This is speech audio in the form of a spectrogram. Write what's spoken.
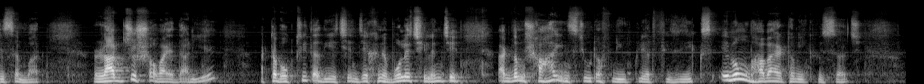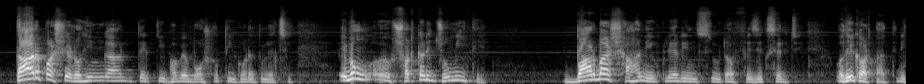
ডিসেম্বর রাজ্যসভায় দাঁড়িয়ে একটা বক্তৃতা দিয়েছেন যেখানে বলেছিলেন যে একদম Saha institute of nuclear physics এবং ভাবা অ্যাটমিক রিসার্চ, তার পাশে রোহিঙ্গাদের কীভাবে বসতি গড়ে তুলেছে এবং সরকারি জমিতে বারবার সাহা নিউক্লিয়ার ইনস্টিটিউট অফ ফিজিক্সের যে অধিকর্তা, তিনি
